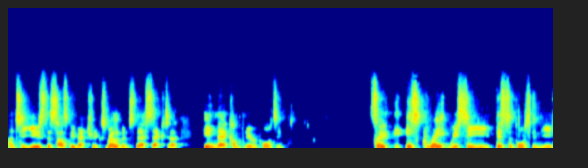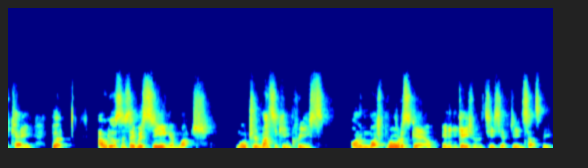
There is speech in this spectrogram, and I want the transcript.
and to use the SASB metrics relevant to their sector in their company reporting. So it's great we see this support in the UK, but I would also say we're seeing a much more dramatic increase on a much broader scale in engagement with TCFD and SASB.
